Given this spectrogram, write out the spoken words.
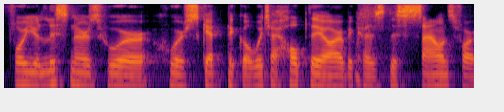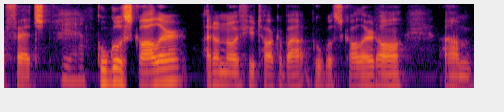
for your listeners who are who are skeptical, which I hope they are because this sounds far fetched. Yeah. Google Scholar. I don't know if you talk about Google Scholar at all. Um,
